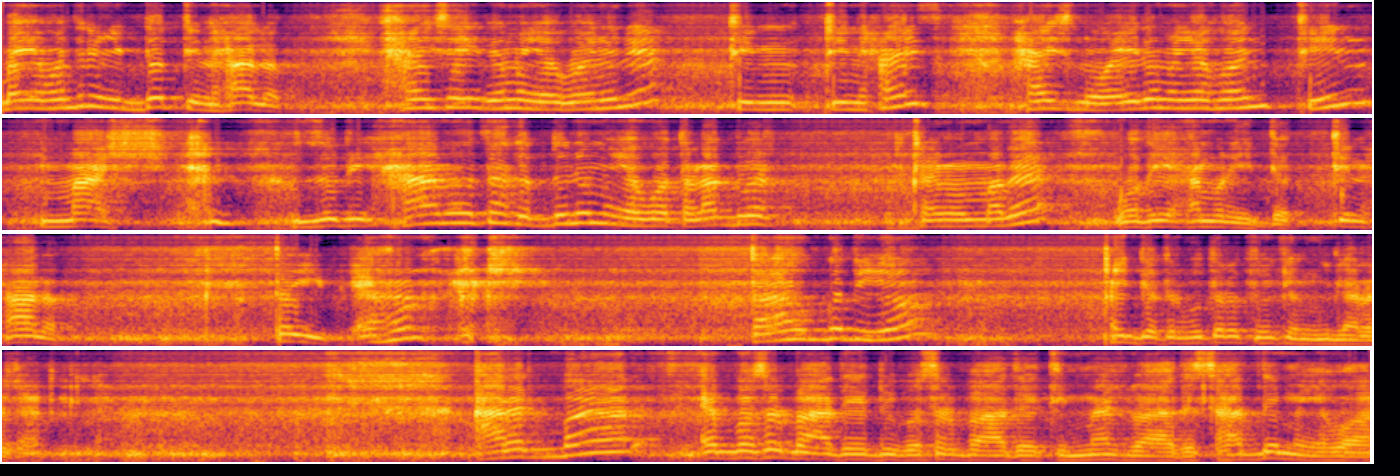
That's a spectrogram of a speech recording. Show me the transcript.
মাইয়া মন্দির ইজ্জত তিন হালত হাইস আইদে মাইয়া হইনি তিন তিন হাইস হাইস নয়দে মাইয়া হইন তিন মাস যদি হামে থাকে দুনে মাইয়া হওয়া তালাক দিবার টাইম মাবে ওদি হামর ইজ্জত তিন হালত طيب এখন তালাক দিও ইজ্জতের ভিতরে তুমি কেন গিলা রাজাত গিলা আরেকবার, এক বছর বাদে, দুই বছর বাদে, তিন মাস বাদে, সাত দে মেয়ে হওয়া,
